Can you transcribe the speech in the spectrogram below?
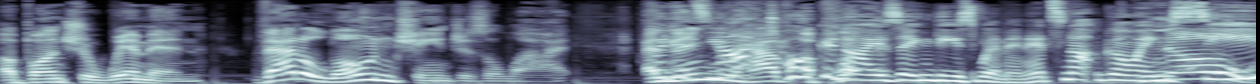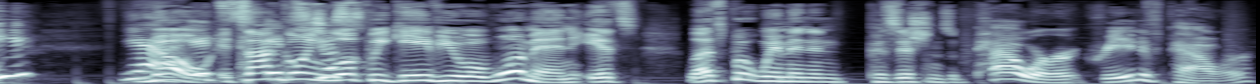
a bunch of women, that alone changes a lot. And but then it's you not have tokenizing these women. It's not going. No. See, yeah, no, it's, not going, just- look, we gave you a woman. It's let's put women in positions of power, creative power,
